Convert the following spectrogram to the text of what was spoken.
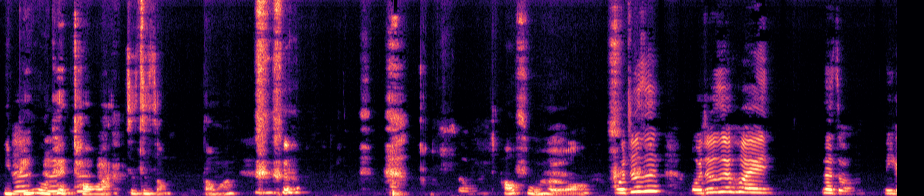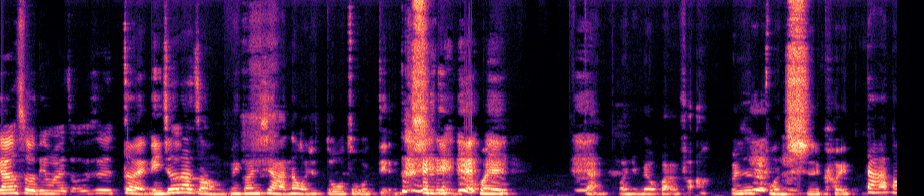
你凭什么可以偷懒？就这种，懂吗？懂。好符合哦，我就是我就是会那种你刚刚说的另外一种，就是对，你就那种没关系啊，那我就多做一点，吃点亏，但完全没有办法，我就是不能吃亏。大家都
